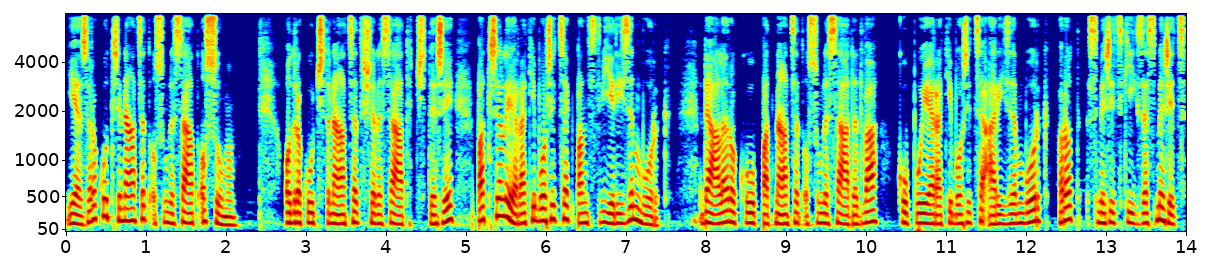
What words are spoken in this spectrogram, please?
je z roku 1388. Od roku 1464 patřili Ratibořice k panství Riesenburg. Dále roku 1582 kupuje Ratibořice a Riesenburg rod Smiřických ze Smiřic,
